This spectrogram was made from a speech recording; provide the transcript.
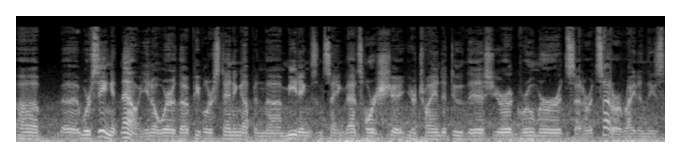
uh, uh, we're seeing it now, you know, where the people are standing up in the meetings and saying that's horseshit. You're trying to do this. You're a groomer, et cetera, et cetera. Right in these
